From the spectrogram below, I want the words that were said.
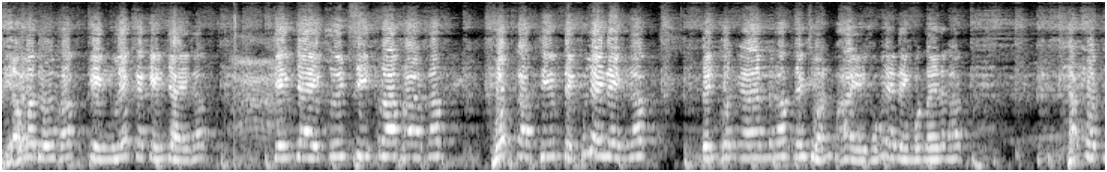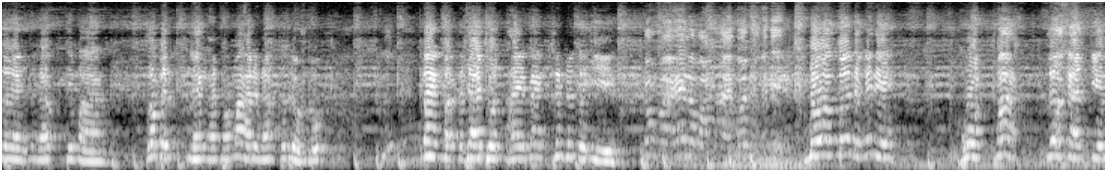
เดี๋ยวมาดูครับ เก่งเล็กกับเก่งใหญ่ครับ เก่งใหญ่คือจิราภาครับ พบกับทีมเด็กผู้ใหญ่เน่งครับ เป็นคนงานนะครับในสวนไผ่ของผู้ใหญ่เน่งหมดเลยนะครับ ทั้งหมดเลยนะครับที่มาก็เป็นแรงงานพม่าด้วยนะถ้าเดี๋ยวผมรู้แม่งบัตรประชาชนไทยแม่งขึ้นด้วยตัวอีต้องมาให้ระวังหน่อยเบอร์หนึ่งให้ดีเบอร์เบอร์หนึ่งให้ดีโหดมากเรื่องการกิน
